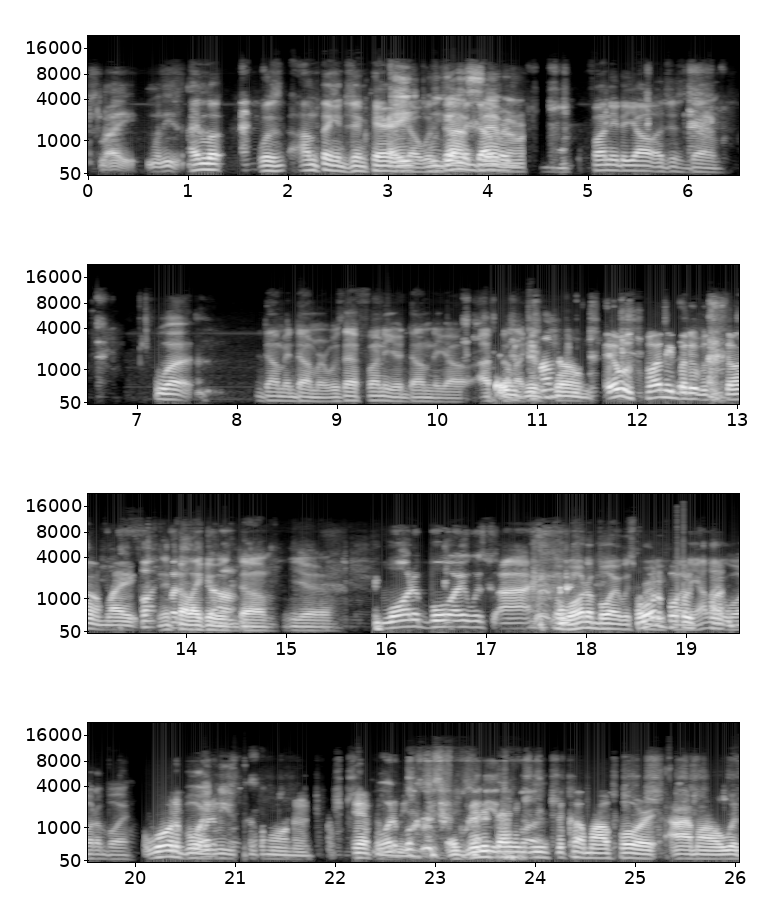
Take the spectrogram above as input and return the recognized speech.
It's like what these Hey, look, was I'm thinking Jim Carrey Eight, though. Was Dumb and Dumber seven. funny to y'all or just dumb? what? Dumb and Dumber was that funny or dumb to y'all? I It felt was like it, Um, dumb. It was funny, but it was dumb. Like Funny, it felt it's like it was dumb. dumb. Yeah, Water Boy was uh, the Water Boy was pretty Waterboy funny. was I like funny. Water Boy. Waterboy Water- needs to go on there. Water Definitely. Boy was If funny anything needs to come out for it, I'm all with.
